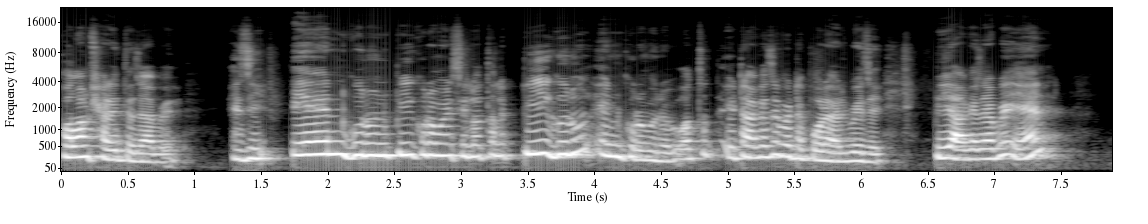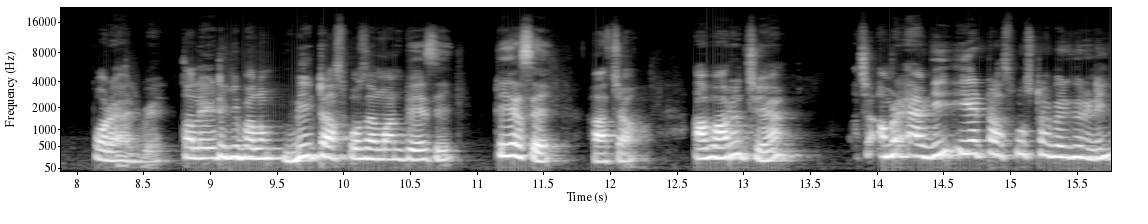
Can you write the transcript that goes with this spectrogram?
কলম সারিতে যাবে। এই যে এন গুণন পি ক্রমের ছিল, তাহলে পি গুণন এন ক্রমের হবে। অর্থাৎ এটা আগে যাবে, এটা পরে আসবে। যে পি আগে যাবে এন পরে আসবে। তাহলে এটা কি পেলাম? বি ট্রান্সপোজের মান পেয়েছি। ঠিক আছে? আচ্ছা। আবার হচ্ছে আচ্ছা আমরা আগে এ ট্রান্সপোজটা বের করে নিই।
